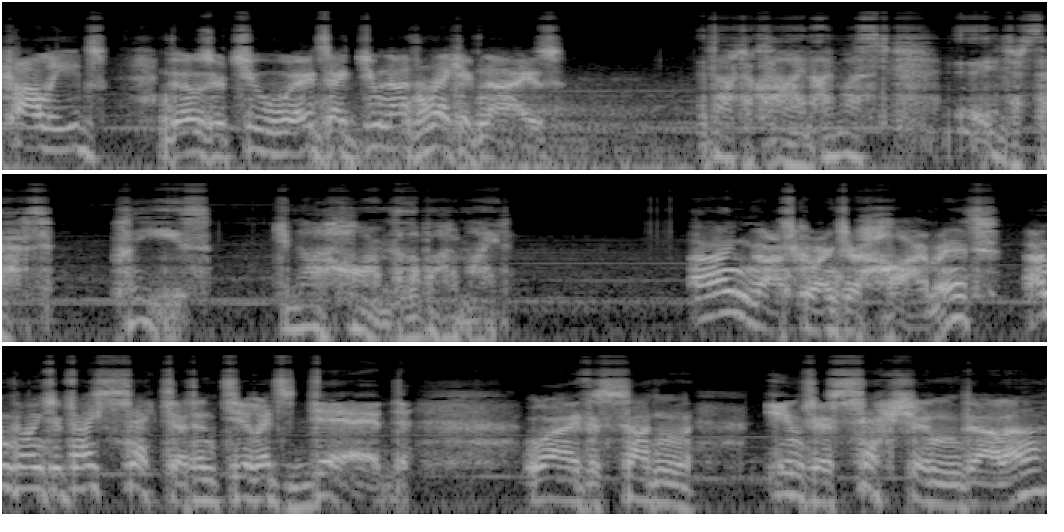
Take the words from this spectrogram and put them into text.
colleagues. Those are two words I do not recognize. Dr. Klein, I must intercept. Please, do not harm the lobotomite. I'm not going to harm it. I'm going to dissect it until it's dead. Why the sudden intersection, Dala?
